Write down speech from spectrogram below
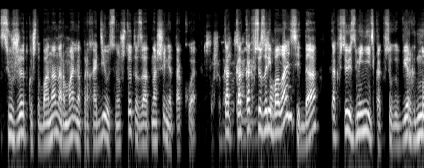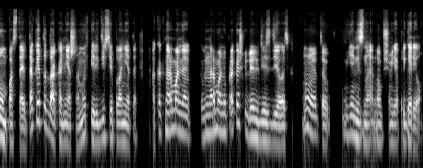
сюжетку, чтобы она нормально проходилась? Ну, что это за отношение такое? Слушай, как как, как все заребалансить, да? Как все изменить, как все вверх дном поставить, так это да, конечно, мы впереди всей планеты. А как нормально, нормальную прокачку для людей сделать, ну, это, я не знаю, ну, в общем, я пригорел.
